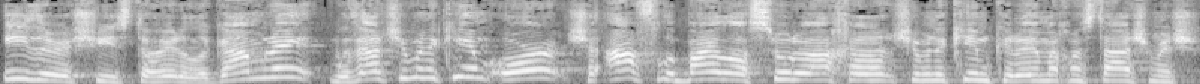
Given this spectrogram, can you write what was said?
either she's Tahira Lagamre without Shivanakim, or Sha'af Labaila Asura Achar Shivanakim Kirei Machmas Tashmish.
